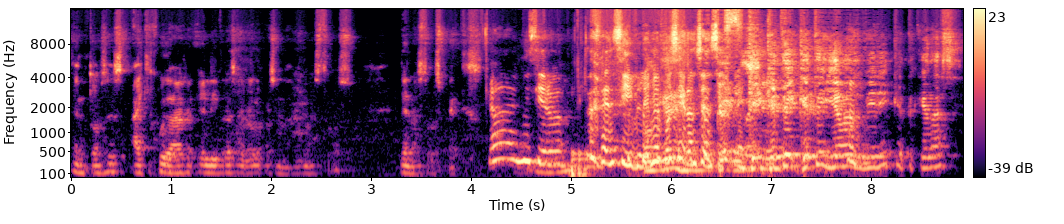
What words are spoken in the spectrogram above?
Entonces hay que cuidar el libre desarrollo de la persona de nuestros, de nuestros peques. Ay, me hicieron sensible, me pusieron ¿Qué, sensible. qué- qué te, qué te llevas, Viri? ¿Qué te quedas?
